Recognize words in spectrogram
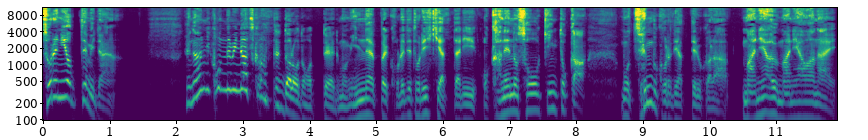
それによってみたいな。え、何にこんなみんな熱くなってんだろうと思って。でもみんなやっぱりこれで取引やったり、お金の送金とか、もう全部これでやってるから、間に合う間に合わない。へ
